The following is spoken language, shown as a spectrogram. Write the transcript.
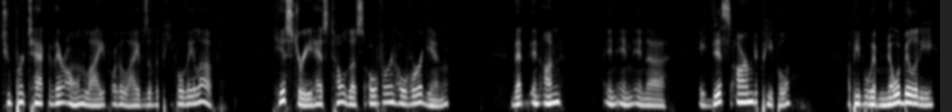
to protect their own life or the lives of the people they love. History has told us over and over again that in un in in in a, a disarmed people, a people who have no ability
